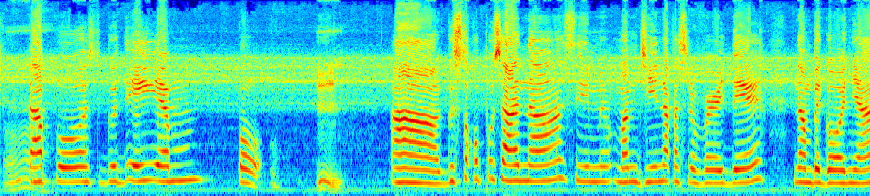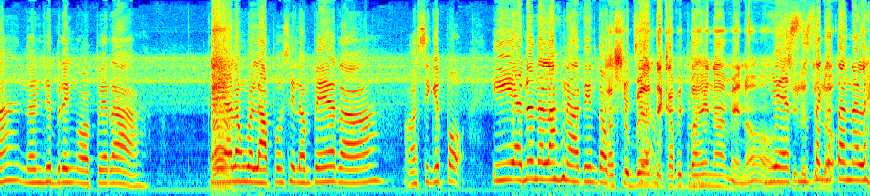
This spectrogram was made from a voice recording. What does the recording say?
Ah. Tapos, good AM po. Mm. Ah, gusto ko po sana si Ma'am Gina Castroverde ng Begonia ng libreng opera. Kaya Ah. lang wala po silang pera. O sige po. I-ano na lang natin to. Castro Verde, kapitbahay namin, no? yes, Sila dulo. sagutan na lang,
